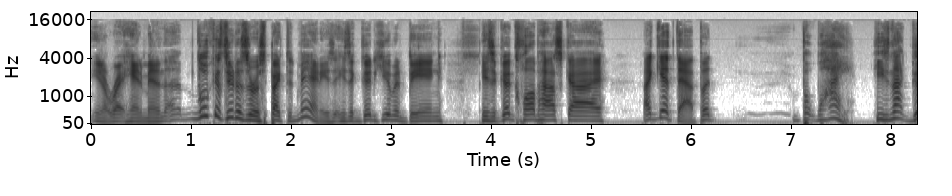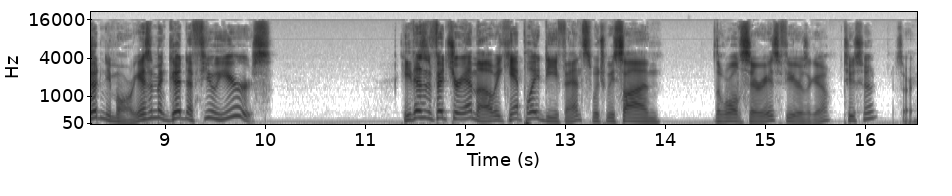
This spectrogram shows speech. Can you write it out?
you know, right hand man. Uh, Lucas Duda is a respected man. He's he's a good human being. He's a good clubhouse guy. I get that, but but why? He's not good anymore. He hasn't been good in a few years. He doesn't fit your mo. He can't play defense, which we saw in the World Series a few years ago. Too soon? Sorry.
